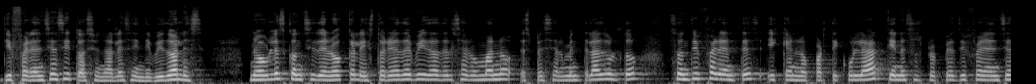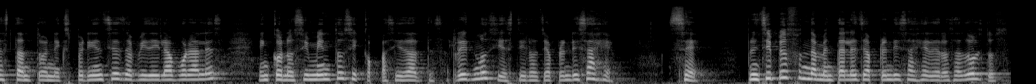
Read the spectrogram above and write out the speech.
Diferencias situacionales e individuales. Nobles consideró que la historia de vida del ser humano, especialmente el adulto, son diferentes y que en lo particular tiene sus propias diferencias tanto en experiencias de vida y laborales, en conocimientos y capacidades, ritmos y estilos de aprendizaje. C. Principios fundamentales de aprendizaje de los adultos.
